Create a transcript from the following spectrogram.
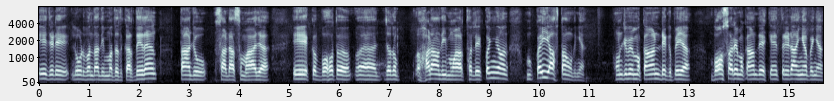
ਇਹ ਜਿਹੜੇ ਲੋੜਵੰਦਾਂ ਦੀ ਮਦਦ ਕਰਦੇ ਰਹਿਣ, ਤਾਂ ਜੋ ਸਾਡਾ ਸਮਾਜ ਆ, ਇਹ ਇੱਕ ਬਹੁਤ ਜਦੋਂ ਹੜ੍ਹਾਂ ਦੀ ਮਾਰ ਥੱਲੇ ਕਈਆਂ, ਕਈ ਆਫਤਾਂ ਆਉਂਦੀਆਂ। ਹੁਣ ਜਿਵੇਂ ਮਕਾਨ ਡਿੱਗ ਪਏ ਆ, ਬਹੁਤ ਸਾਰੇ ਮਕਾਨ ਦੇਖ ਕੇ ਤਰੇੜਾਂ ਆਈਆਂ ਪਈਆਂ।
